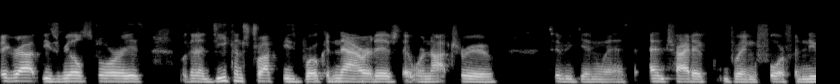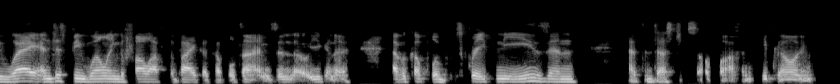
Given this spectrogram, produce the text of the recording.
figure out these real stories. We're going to deconstruct these broken narratives that were not true to begin with and try to bring forth a new way and just be willing to fall off the bike a couple times and know you're going to have a couple of scraped knees and have to dust yourself off and keep going.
